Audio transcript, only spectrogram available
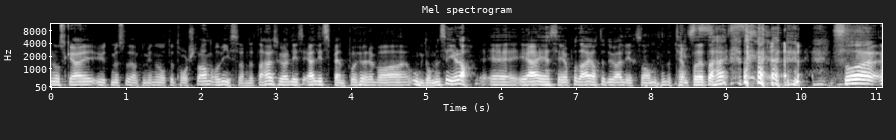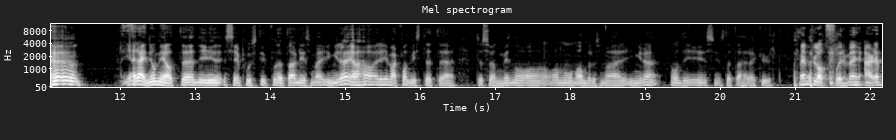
Nå skal jeg ut med studentene mine nå til torsdagen og vise dem dette her. så jeg er, litt, jeg er litt spent på å høre hva ungdommen sier. da. Eh, jeg ser jo på deg at du er litt sånn tent på dette her. så uh, jeg regner jo med at de ser positivt på dette, de som er yngre. Jeg har i hvert fall visst dette til sønnen min og, og, noen andre som er yngre, og de syns dette her er kult. Men plattformer, det,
